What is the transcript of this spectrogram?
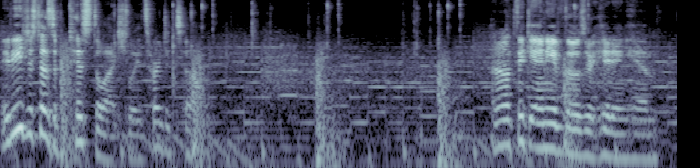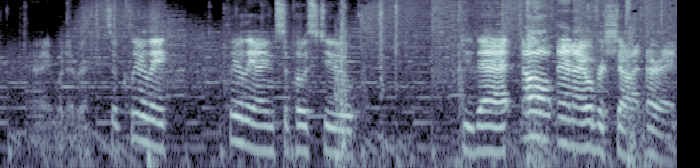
Maybe he just has a pistol, actually. It's hard to tell. I don't think any of those are hitting him. Alright, whatever. So clearly, clearly I'm supposed to do that. Oh, and I overshot. All right.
